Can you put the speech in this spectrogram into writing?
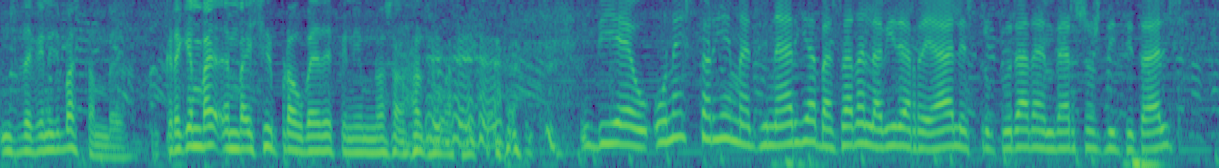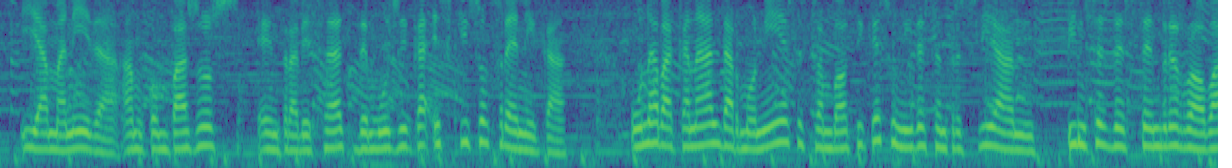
ens definim bastant bé. Crec que em va, em va eixir prou bé definim-nos a nosaltres mateixos. Dieu, una història imaginària basada en la vida real, estructurada en versos digitals i amanida, amb compassos entravessats de música esquizofrènica. Una bacanal d'harmonies estrambòtiques unides entre si en pinces d'estendre roba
